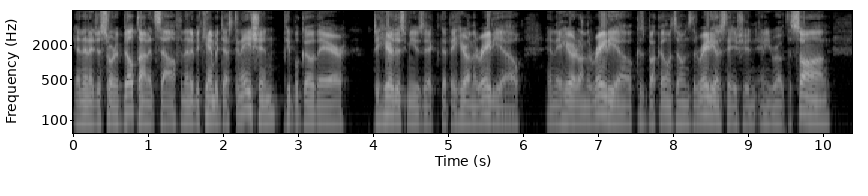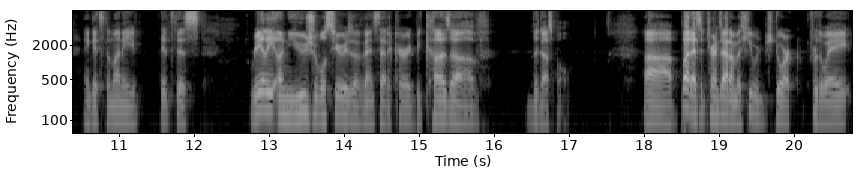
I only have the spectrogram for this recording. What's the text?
And then it just sort of built on itself, and then it became a destination. People go there to hear this music that they hear on the radio, and they hear it on the radio because Buck Owens owns the radio station, and he wrote the song and gets the money. It's this really unusual series of events that occurred because of the Dust Bowl. Uh, but as it turns out, I'm a huge dork for the way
